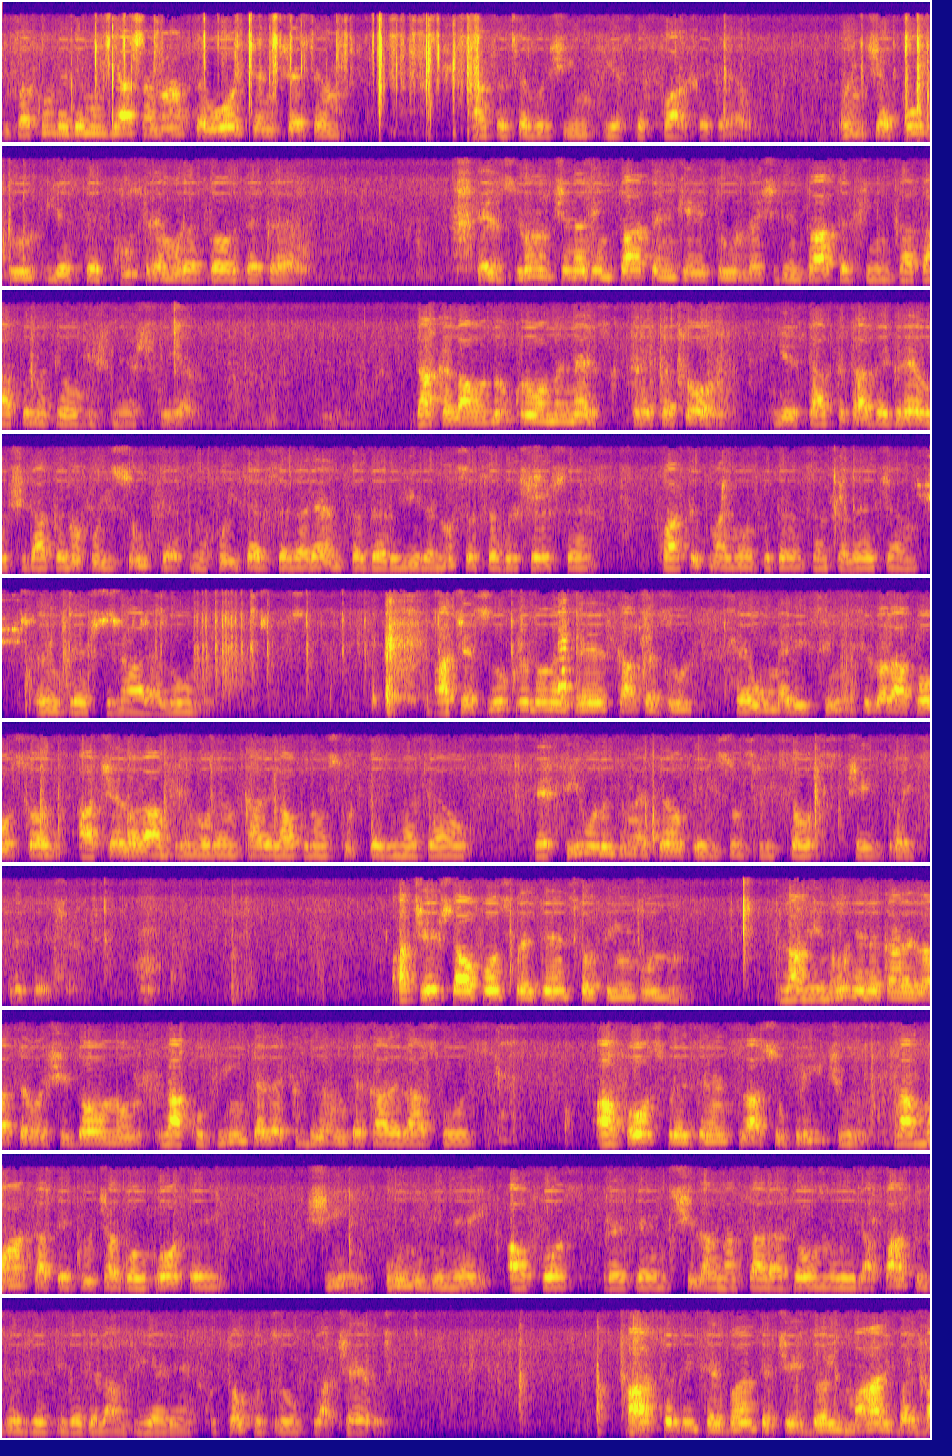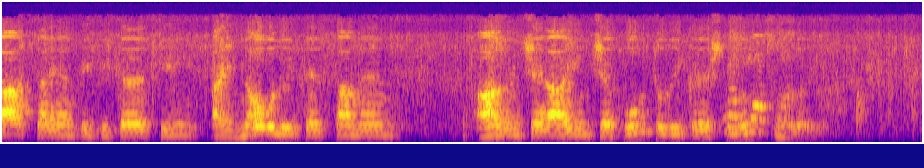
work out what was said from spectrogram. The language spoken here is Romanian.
După cum vedem în viața noastră, orice începem ca să săvârșim este foarte greu. Începutul este cutremurător de greu. Te zdruncină din toate încheieturile și din toată ființa ta până te obișnuiești cu el. Dacă la un lucru omenesc trecător este atât de greu și dacă nu pui suflet, nu pui perseverență, dăruire, nu se săvârșește, cu atât mai mult putem să înțelegem încreștinarea lumii. Acest lucru Dumnezeu a căzut pe umerii Sfinților Apostoli, acelora în primul rând care l-au cunoscut pe Dumnezeu, pe Fiul lui Dumnezeu, pe Iisus Hristos, cei 12. Aceștia au fost prezenți tot timpul la minunile care le-a săvârșit Domnul, la cuvintele blânde care le-a spus, a fost prezenți la supliciul, la moartea pe crucea Golgotei și unii din ei au fost prezenți și la înălțarea Domnului la 40 de zile de la înviere, cu tot cu trup la ceruri. Astăzi îi întrebăm pe cei doi mari bărbați ai Antichității, ai Noului Testament, al înce ai începutului creștinismului,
